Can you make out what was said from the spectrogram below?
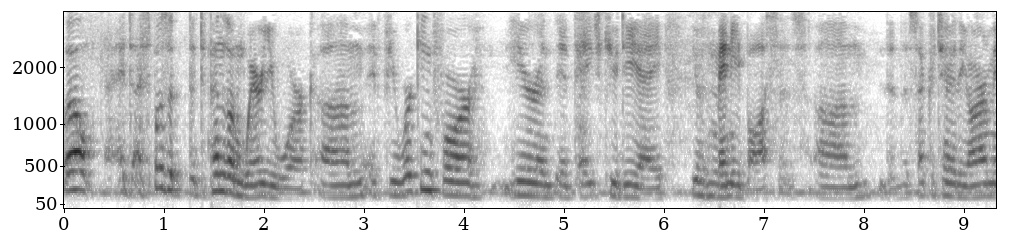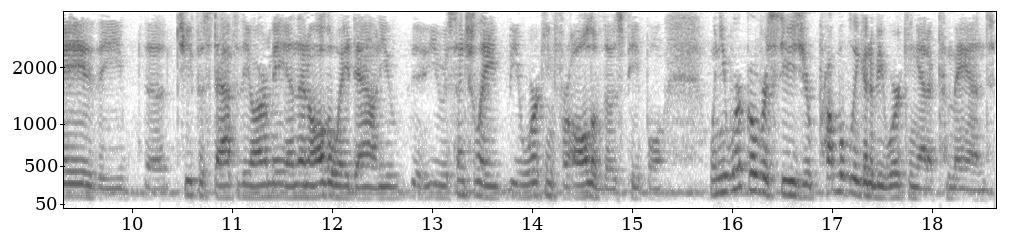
Well, I, suppose it, it, depends on where you work. Um, if you're working for here in, at HQDA, you have many bosses. Um, the, the, Secretary of the Army, the, the Chief of Staff of the Army, and then all the way down. You you essentially you're working for all of those people. When you work overseas, you're probably going to be working at a command,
